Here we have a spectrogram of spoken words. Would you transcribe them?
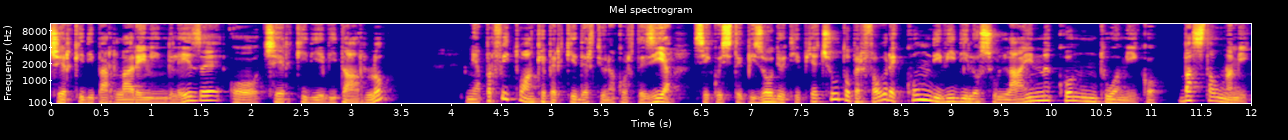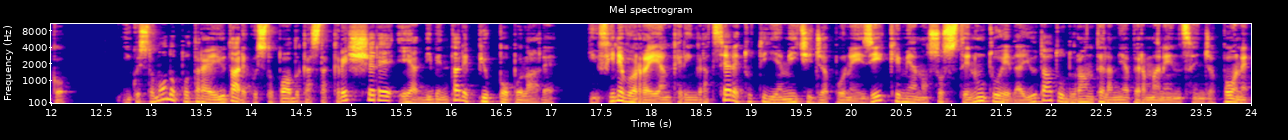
Cerchi di parlare in inglese o cerchi di evitarlo? Ne approfitto anche per chiederti una cortesia, se questo episodio ti è piaciuto per favore condividilo sull'line con un tuo amico, basta un amico. In questo modo potrai aiutare questo podcast a crescere e a diventare più popolare. Infine vorrei anche ringraziare tutti gli amici giapponesi che mi hanno sostenuto ed aiutato durante la mia permanenza in Giappone.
